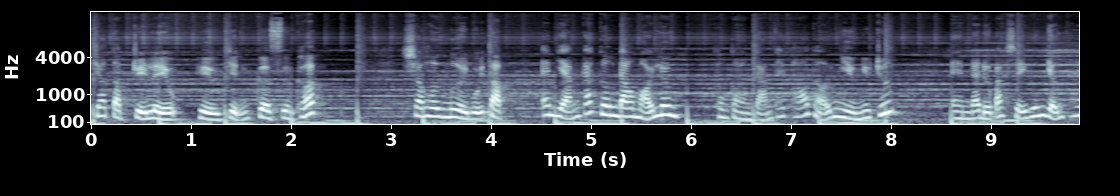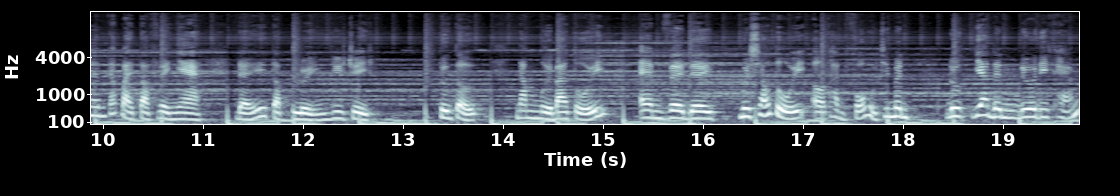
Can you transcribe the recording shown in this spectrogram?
cho tập trị liệu hiệu chỉnh cơ xương khớp. Sau hơn 10 buổi tập, em giảm các cơn đau mỏi lưng, không còn cảm thấy khó thở nhiều như trước. Em đã được bác sĩ hướng dẫn thêm các bài tập về nhà để tập luyện duy trì. Tương tự, năm 13 tuổi, em VD 16 tuổi ở thành phố Hồ Chí Minh được gia đình đưa đi khám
